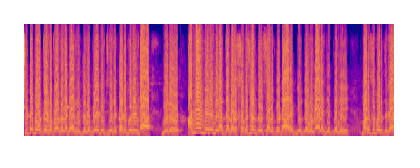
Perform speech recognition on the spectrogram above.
చుట్టుపక్కల ఉన్న ప్రజలు కానీ దీన్ని ఉపయోగించుకుని కడుపు నిండా మీరు అన్నం తిని మీరంతా కూడా సుఖ సంతోషాలతో ఆరోగ్యంతో ఉండాలని చెప్పని మనస్ఫూర్తిగా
